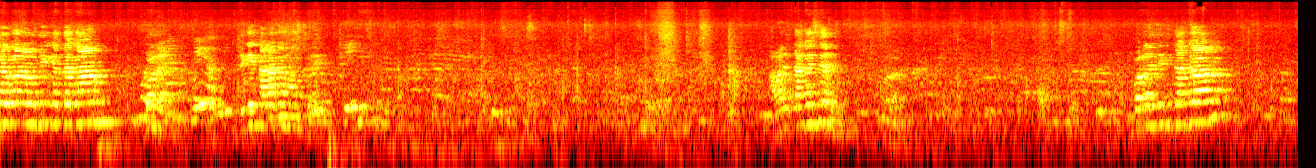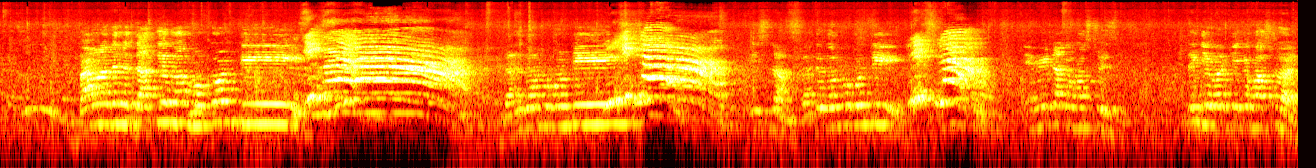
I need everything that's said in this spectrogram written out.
কারা কারা ফার্স্ট হয় আমাদের তাকাইছেন? বলে দেখি তাকান। বাংলাদেশের জাতীয় ধর্ম কোনটি জাতীয় ধর্ম কোনটি ইসলাম, জাতীয় ধর্ম কোনটি এই মেয়েটা আগে ফার্স্ট হয়েছে। দেখি এবার কে কে ফার্স্ট হয়।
